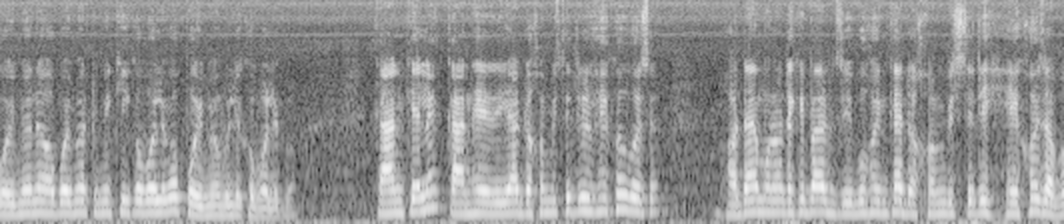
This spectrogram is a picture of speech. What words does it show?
পৰিমেয় নে অপৰিমেয় তুমি কি ক'ব লাগিব? পৰিমেয় বুলি ক'ব লাগিব। কাৰণ কেলৈ? কাৰণ সেই ইয়াৰ দশম বিস্তৃতিটো শেষ হৈ গৈছে। সদায় মনত ৰাখিবা যিবোৰ সংখ্যা দশম বিস্তৃতি শেষ হৈ যাব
